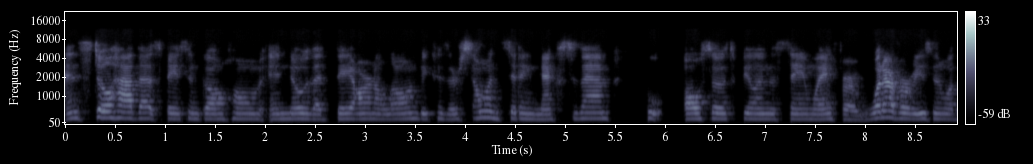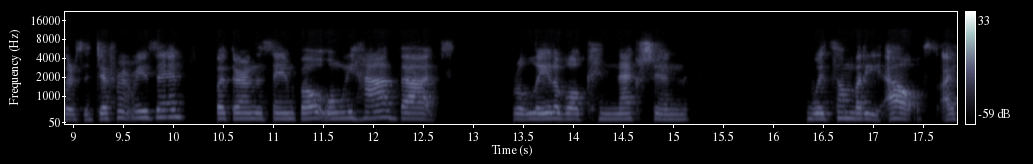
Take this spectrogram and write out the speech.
and still have that space and go home and know that they aren't alone because there's someone sitting next to them who also is feeling the same way for whatever reason, whether it's a different reason, but they're in the same boat. When we have that relatable connection with somebody else, I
